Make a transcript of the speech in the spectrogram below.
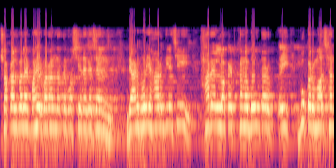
সকালবেলায় বাহির বারান্দাতে বসিয়ে রেখেছেন। দেড় ভরি হার দিয়েছি। হারের লকেটখানা বউটার এই বুকের মাঝখান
